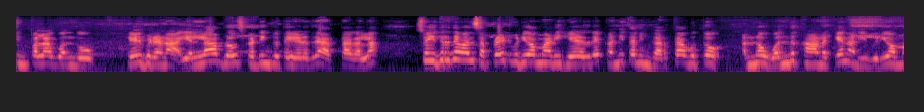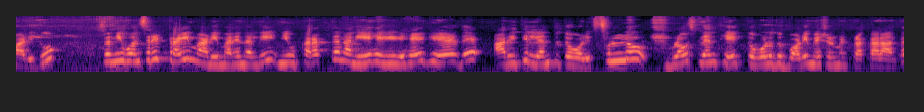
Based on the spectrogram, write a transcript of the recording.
ಸಿಂಪಲ್ ಆಗಿ ಒಂದು ಹೇಳ್ಬಿಡೋಣ. ಎಲ್ಲಾ ಬ್ಲೌಸ್ ಕಟಿಂಗ್ ಜೊತೆ ಹೇಳಿದ್ರೆ ಅರ್ಥ ಆಗಲ್ಲ. ಸೊ ಇದ್ರದೇ ಒಂದು ಸಪ್ರೇಟ್ ವಿಡಿಯೋ ಮಾಡಿ ಹೇಳಿದ್ರೆ ಖಂಡಿತ ನಿಮ್ಗೆ ಅರ್ಥ ಆಗುತ್ತೋ ಅನ್ನೋ ಒಂದು ಕಾರಣಕ್ಕೆ ನಾನು ಈ ವಿಡಿಯೋ ಮಾಡಿದ್ದು. ಸೊ ನೀವು ಒಂದ್ಸರಿ ಟ್ರೈ ಮಾಡಿ ಮನೆಯಲ್ಲಿ. ನೀವು ಕರೆಕ್ಟ್ ನಾನು ಹೇಗೆ ಹೇಗೆ ಹೇಳಿದೆ ಆ ರೀತಿ ಲೆಂತ್ ತಗೊಳ್ಳಿ. ಫುಲ್ಲು ಬ್ಲೌಸ್ ಲೆಂತ್ ಹೇಗೆ ತಗೊಳ್ಳೋದು ಬಾಡಿ ಮೆಷರ್ಮೆಂಟ್ ಪ್ರಕಾರ ಅಂತ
